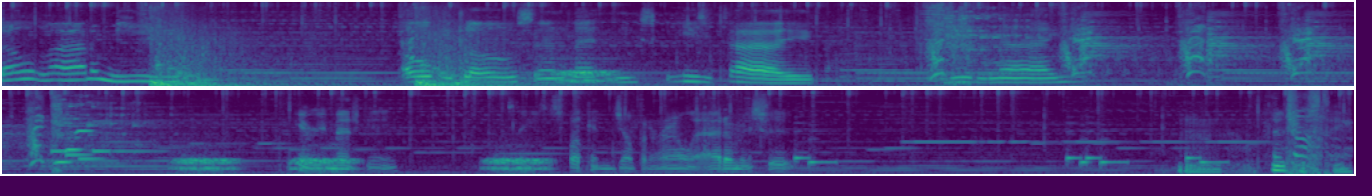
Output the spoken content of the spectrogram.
Don't lie to me. Me close and let me squeeze you tight. You deny. Can't rematch game. This nigga's just fucking jumping around with Adam and shit. Hmm, interesting.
